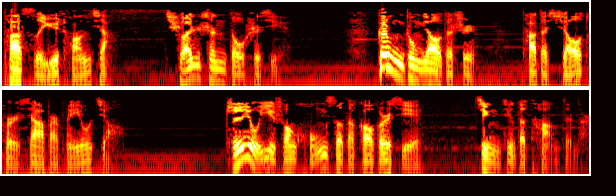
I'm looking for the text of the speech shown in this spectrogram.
她死于床下，全身都是血。更重要的是，她的小腿下边没有脚，只有一双红色的高跟鞋，静静的躺在那儿。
